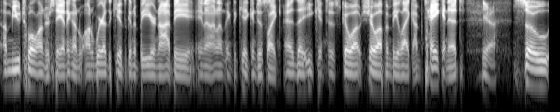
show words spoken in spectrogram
a mutual understanding on, on where the kid's going to be or not be. You know, I don't think the kid can just like uh, that he can just go up, show up, and be like, "I'm taking it." Yeah. So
